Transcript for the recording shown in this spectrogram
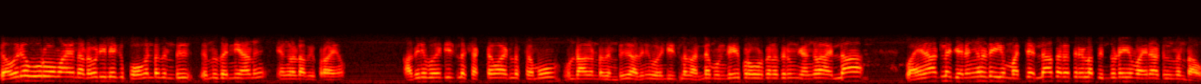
ഗൗരവപൂർവമായ നടപടിയിലേക്ക് പോകേണ്ടതുണ്ട് എന്ന് തന്നെയാണ് ഞങ്ങളുടെ അഭിപ്രായം. അതിനു വേണ്ടിയിട്ടുള്ള ശക്തമായിട്ടുള്ള ശ്രമവും ഉണ്ടാകേണ്ടതുണ്ട്. അതിനു വേണ്ടിയിട്ടുള്ള നല്ല മുൻകൈ പ്രവർത്തനത്തിനും ഞങ്ങൾ എല്ലാ വയനാട്ടിലെ ജനങ്ങളുടെയും മറ്റെല്ലാ തരത്തിലുള്ള പിന്തുണയും വയനാട്ടിൽ നിന്നുണ്ടാവും.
